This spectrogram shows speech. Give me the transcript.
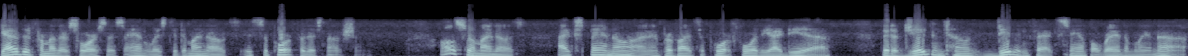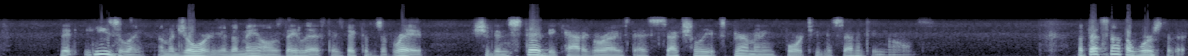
Gathered from other sources and listed in my notes is support for this notion. Also in my notes, I expand on and provide support for the idea that if Tjaden and Tone did in fact sample randomly enough, that easily a majority of the males they list as victims of rape should instead be categorized as sexually experimenting 14 to 17 year olds. But that's not the worst of it.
